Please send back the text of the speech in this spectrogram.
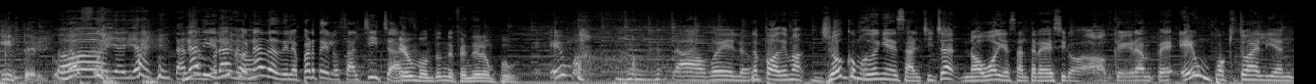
histérico. No Ay, ay, ay, tan Nadie temprano. dijo nada de la parte de los salchichas. Es un montón defender a un pug. Es un- No, bueno. No podemos. Yo, como dueña de salchicha, no voy a saltar a decir, oh, qué gran pe. Es un poquito alien.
